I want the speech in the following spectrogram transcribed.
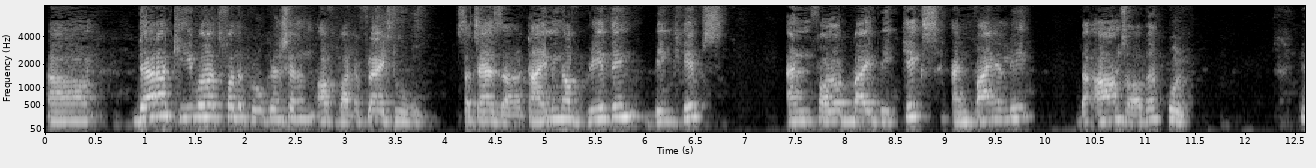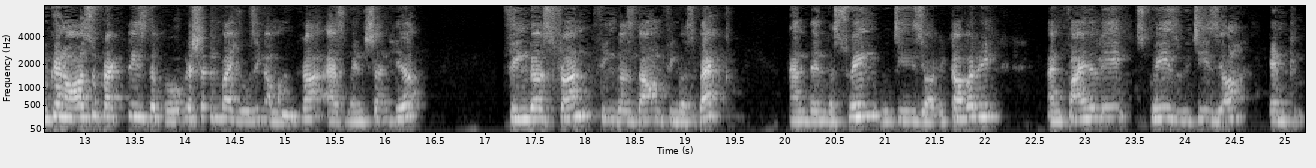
there are keywords for the progression of butterfly 2, such as timing of breathing, big hips, and followed by the kicks and finally the arms or the pull. You can also practice the progression by using a mantra as mentioned here. Fingers front, fingers down, fingers back, and then the swing, which is your recovery, and finally squeeze, which is your entry.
